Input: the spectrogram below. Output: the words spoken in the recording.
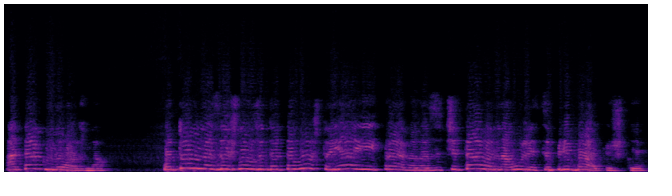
а так можно. Потом у нас дошло уже до того, что я ей правила зачитала на улице при батюшке.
